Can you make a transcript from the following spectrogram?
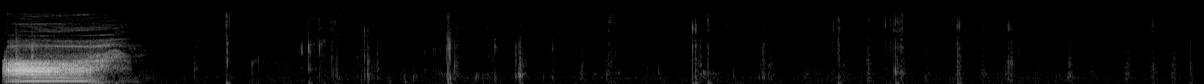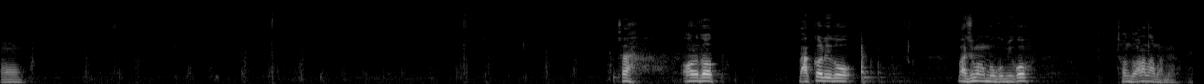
아. 자, 어느덧 막걸리도 마지막 모금이고 전도 하나 남았네요. 네.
